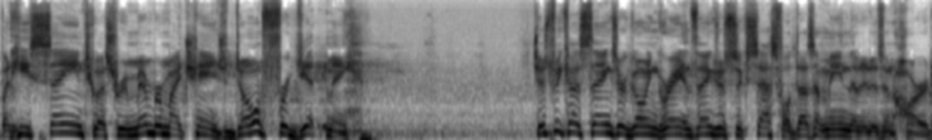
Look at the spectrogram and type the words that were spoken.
But he's saying to us, Remember my change. Don't forget me. Just because things are going great and things are successful doesn't mean that it isn't hard.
